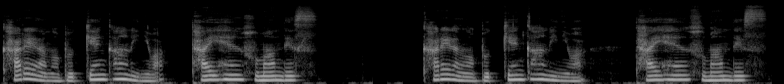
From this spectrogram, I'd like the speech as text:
彼らの物件管理には大変不満です。彼らの物件管理には大変不満です。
